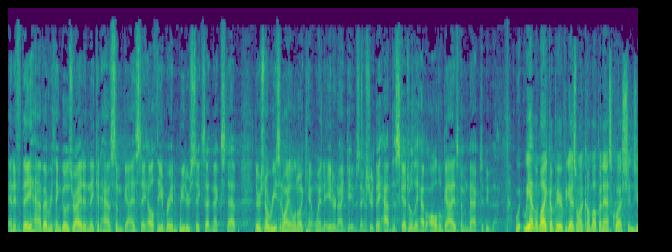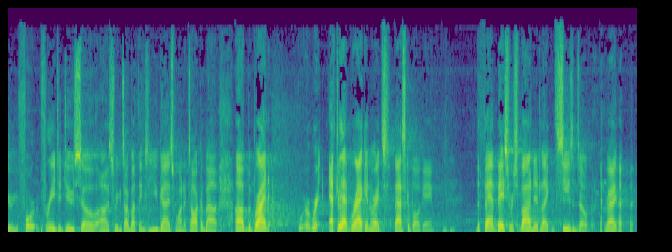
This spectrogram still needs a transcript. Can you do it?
And if they have everything goes right and they can have some guys stay healthy and Brandon Peters takes that next step, there's no reason why Illinois can't win eight or nine games next year. They have the schedule, they have all the guys coming back to do that. We- have a mic up here. If you guys want to come up and ask questions, you're, for, free to do so, uh, so we can talk about things that you guys want to talk about. Uh, but Brian, we're, we're, after that bragging rights basketball game, the fan base responded like the season's over, right?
